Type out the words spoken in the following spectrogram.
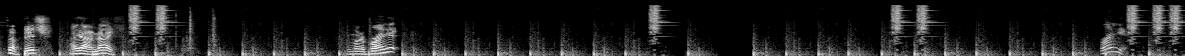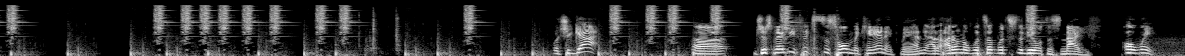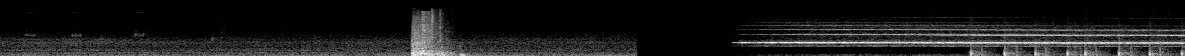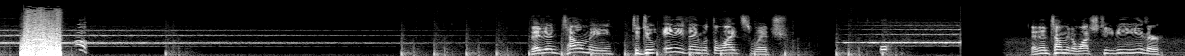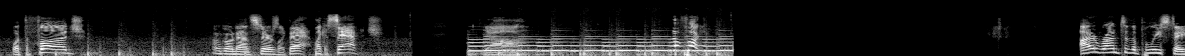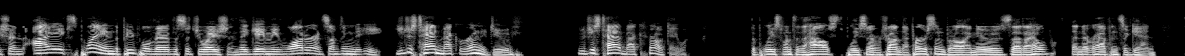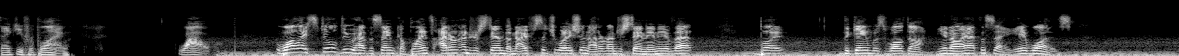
What's up, bitch? I got a knife. You want to bring it? Bring it. What you got? Uh, just maybe fix this whole mechanic, man. I, I don't know what's up. What's the deal with this knife? Oh wait, They didn't tell me to do anything with the light switch. They didn't tell me to watch TV either. What the fudge? I'm going downstairs like that, like a savage. Yeah. No fuck. I run to the police station. I explain the people there the situation. They gave me water and something to eat. You just had macaroni, dude. You just had Mac. Oh, okay. Well, the police went to the house. The police never found that person, but all I knew is that I hope that never happens again. Thank you for playing. Wow. While I still do have the same complaints, I don't understand the knife situation. I don't understand any of that. But the game was well done. You know, I have to say, it was.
